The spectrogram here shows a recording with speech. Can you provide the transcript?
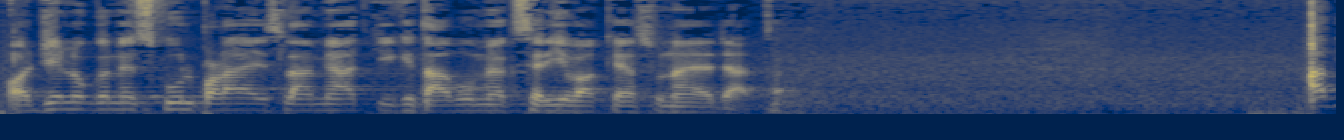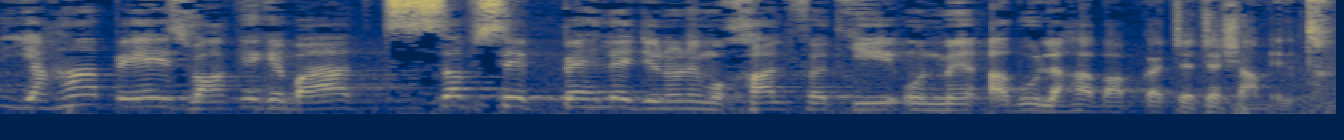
اور جن لوگوں نے اسکول پڑھا ہے اسلامیات کی کتابوں میں اکثر یہ واقعہ سنایا جاتا۔ اب یہاں پہ اس واقعے کے بعد سب سے پہلے جنہوں نے مخالفت کی ان میں ابو لہب آپ کا چچا شامل تھا۔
